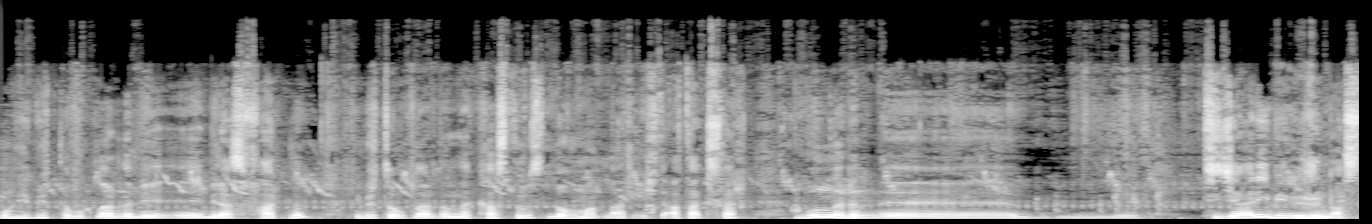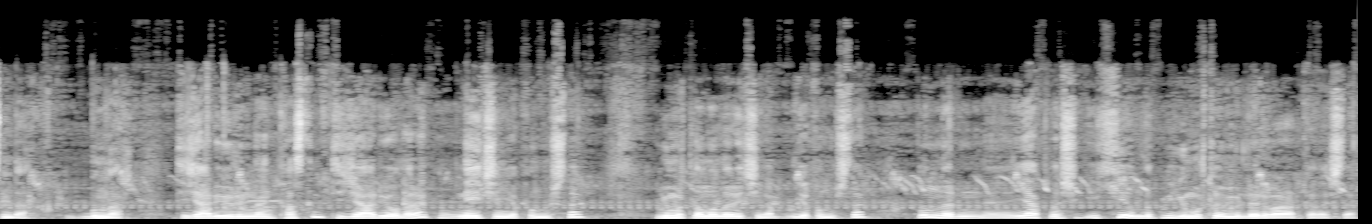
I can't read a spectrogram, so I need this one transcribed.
bu hibrit tavuklarda bir e, biraz farklı. Hibrit tavuklardan da kastımız lohmanlar, işte atakslar. Bunların e, ticari bir ürün aslında bunlar. Ticari üründen kastım ticari olarak ne için yapılmışlar? Yumurtlamalar için yap- yapılmışlar. Bunların e, yaklaşık 2 yıllık bir yumurta ömürleri var arkadaşlar.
